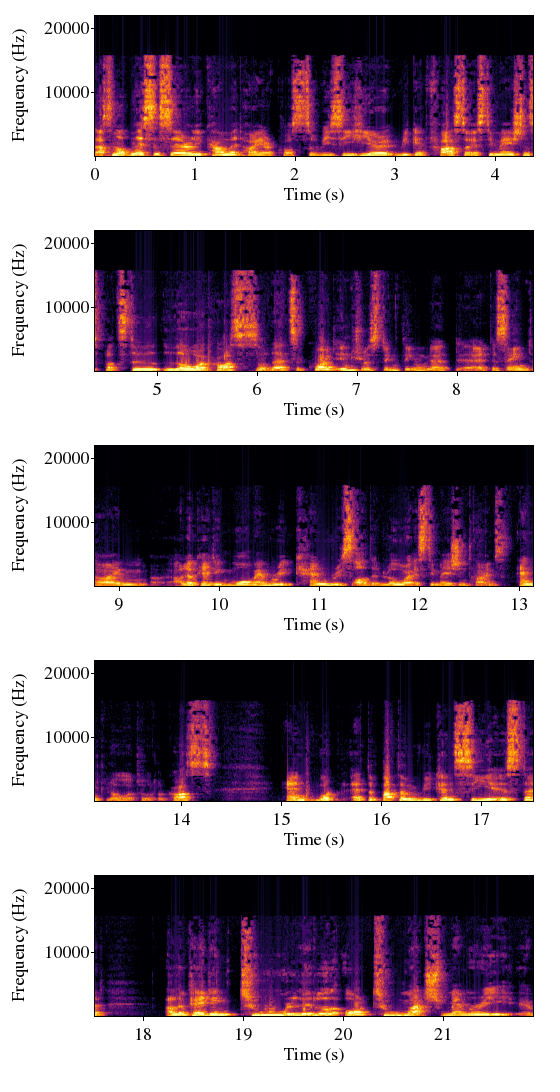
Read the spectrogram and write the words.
does not necessarily come at higher costs. So we see here we get faster estimations, but still lower costs. So that's a quite interesting thing that uh, at the same time, uh, allocating more memory can result in lower estimation times and lower total costs. And what at the bottom we can see is that allocating too little or too much memory uh,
